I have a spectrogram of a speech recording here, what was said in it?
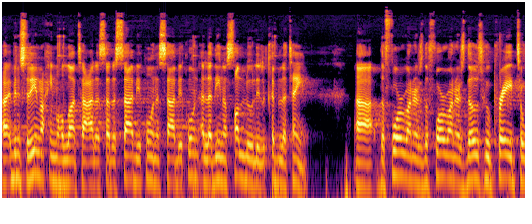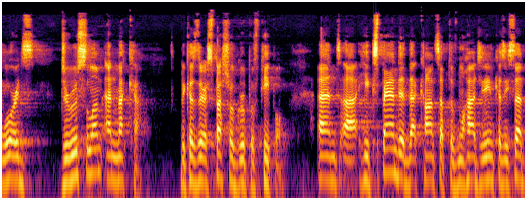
Uh, Ibn Sirin rahimahullah ta'ala said, السابقون السابقون الذين صلوا للقبلتين. Uh, the forerunners, the forerunners, those who prayed towards Jerusalem and Mecca, because they're a special group of people. And uh, he expanded that concept of muhajirin because he said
